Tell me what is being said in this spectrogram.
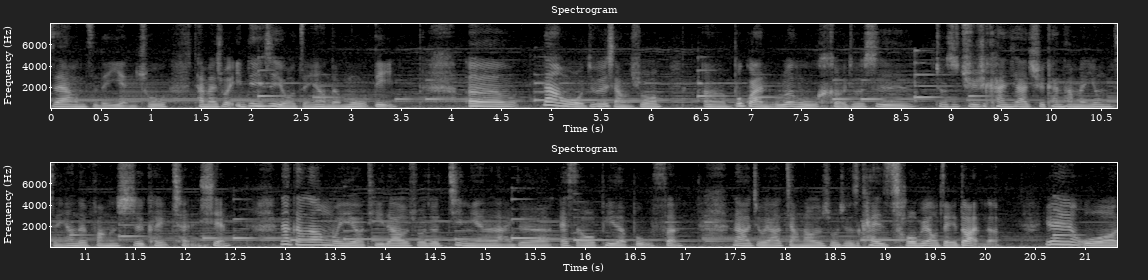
这样子的演出，坦白说，一定是有怎样的目的。呃，那我就是想说。呃，不管无论如何，就是就是继续看下去，看他们用怎样的方式可以呈现。那刚刚我们也有提到说，就近年来的 SOP 的部分，那就要讲到是说，就是开始抽票这一段的。因为我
